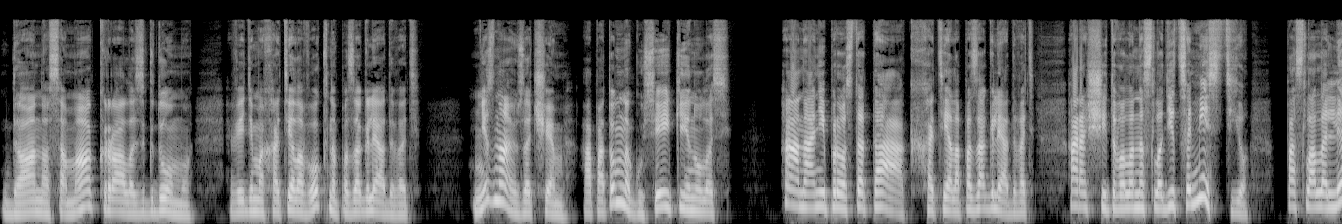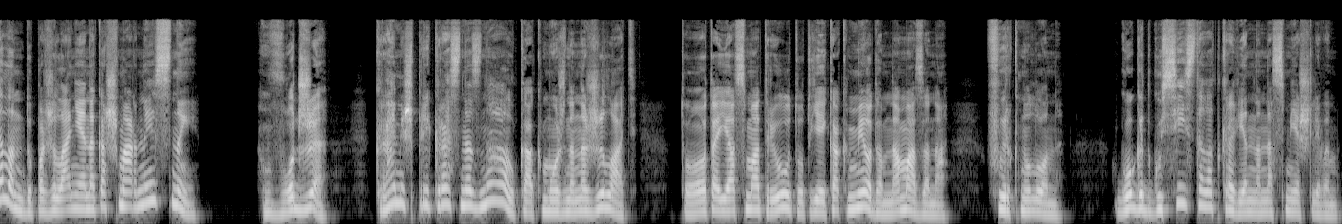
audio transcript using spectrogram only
«Да, она сама кралась к дому. Видимо, хотела в окна позаглядывать. Не знаю зачем, а потом на гусей кинулась». «Она не просто так хотела позаглядывать, а рассчитывала насладиться местью. Послала Леланду пожелания на кошмарные сны». «Вот же!» Крамиш прекрасно знал, как можно нажелать. «То-то я смотрю, тут ей как медом намазано», — фыркнул он. Гогот гусей стал откровенно насмешливым,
